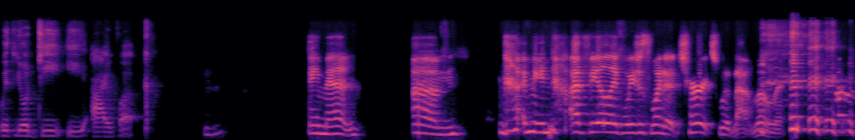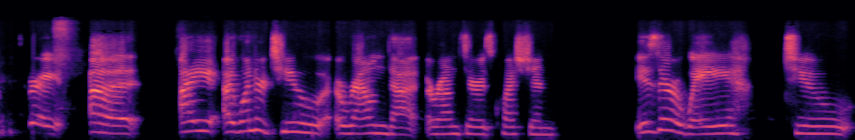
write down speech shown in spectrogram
with your DEI work? Mm-hmm. Amen. Um, I mean, I feel like we just went to church with that moment. great. Uh, I I wonder too around that around Sarah's question, is there a way to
